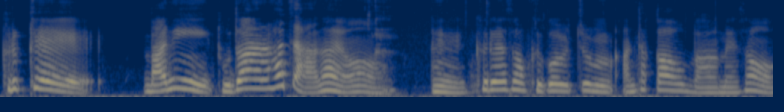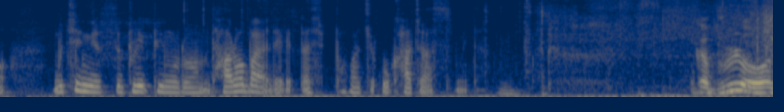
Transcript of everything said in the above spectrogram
그렇게 많이 도달하지 않아요. 네, 그래서 그걸 좀 안타까운 마음에서 무친 뉴스 브리핑으로 한번 다뤄봐야 되겠다 싶어가지고 가져왔습니다. 그러니까 물론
